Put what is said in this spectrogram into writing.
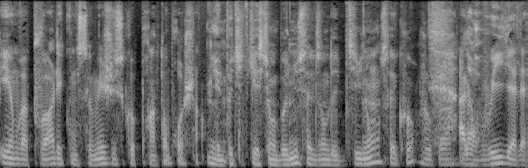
et on va pouvoir les consommer jusqu'au printemps prochain. Il y a une petite question bonus, elles ont des petits noms, ces courges ou pas? Alors oui, il y a la,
